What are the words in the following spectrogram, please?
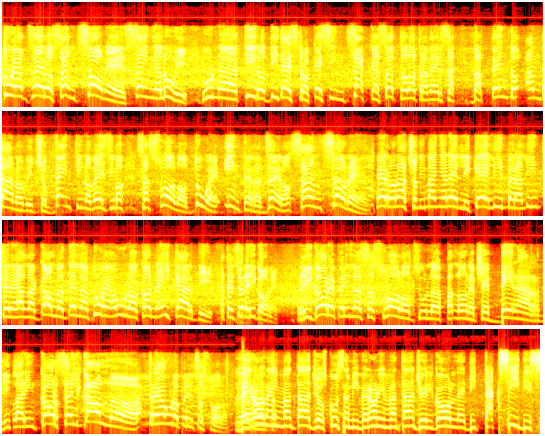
2-0 Sansone segna lui un tiro di destro che si insacca sotto la traversa battendo Andanovic 29esimo Sassuolo 2 Inter 0 Sansone. Erroraccio di Magnanelli che libera l'Inter al gol del 2-1 con Icardi. Attenzione rigore. Rigore per il Sassuolo. Sul pallone c'è Berardi. La rincorsa e il gol. 3-1 per il Sassuolo. Verona in vantaggio, scusami, Verona in vantaggio il gol di Taxidis.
